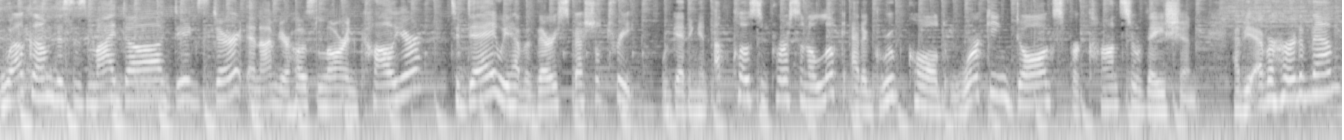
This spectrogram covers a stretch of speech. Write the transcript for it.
Welcome. This is My Dog Digs Dirt, and I'm your host, Lauren Collier. Today, we have a very special treat. We're getting an up close and personal look at a group called Working Dogs for Conservation. Have you ever heard of them?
